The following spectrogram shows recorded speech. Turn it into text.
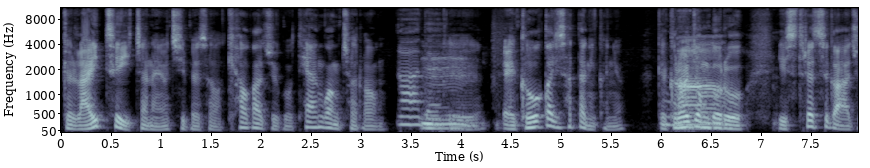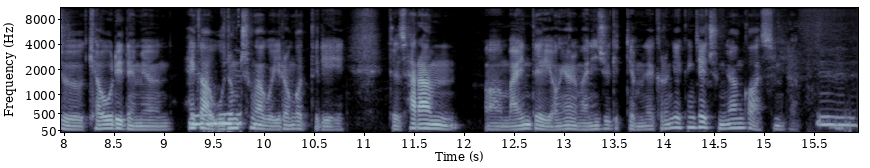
그 라이트 있잖아요. 집에서 켜가지고 태양광처럼 아, 네. 음. 그 예, 그것까지 샀다니까요. 그러니까 그럴 아. 정도로 이 스트레스가 아주 겨울이 되면 해가 음. 우중충하고 이런 것들이 그 사람 어, 마인드에 영향을 많이 주기 때문에 그런 게 굉장히 중요한 것 같습니다. 음,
